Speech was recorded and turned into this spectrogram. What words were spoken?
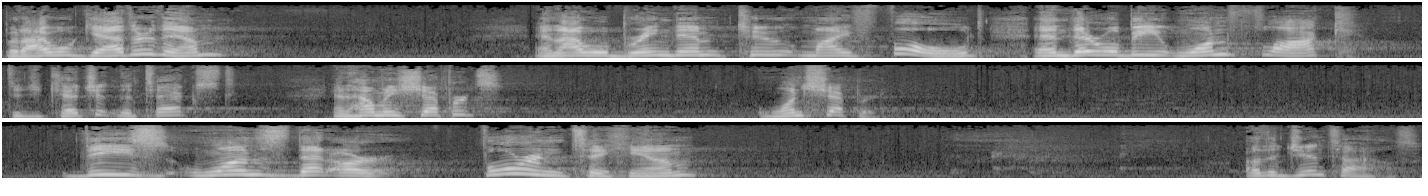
But I will gather them and I will bring them to my fold, and there will be one flock. Did you catch it in the text? And how many shepherds? One shepherd. These ones that are foreign to him are the Gentiles.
